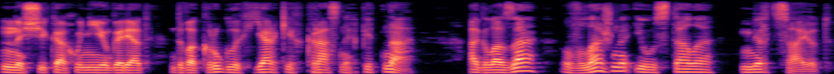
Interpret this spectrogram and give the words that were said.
На щеках у нее горят два круглых ярких красных пятна, а глаза влажно и устало мерцают.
